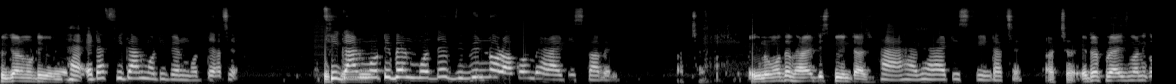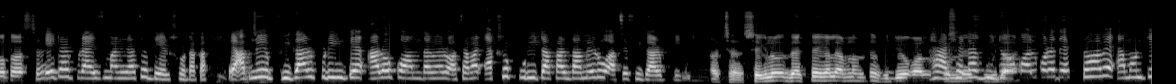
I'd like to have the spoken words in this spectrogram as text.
ফিগার মোটিভের মধ্যে? হ্যাঁ এটা ফিগার মোটিভের মধ্যে আছে। ফিগার মোটিভের মধ্যে বিভিন্ন রকম ভ্যারাইটিস পাবেন। আচ্ছা। এগুলোর মধ্যে ভ্যারাইটিস প্রিন্ট আসবে হ্যাঁ হ্যাঁ ভ্যারাইটিস প্রিন্ট আছে। আচ্ছা এটার প্রাইস মানে কত আসছে? এটার প্রাইস মানে আছে দেড়শো টাকা। আপনি ফিগার প্রিন্টের আরও কম দামেরও আছে। আমার একশো কুড়ি টাকার দামেরও আছে ফিগার প্রিন্ট আচ্ছা সেগুলো দেখতে গেলে আপনাদের তো ভিডিও কল হ্যাঁ সেটা ভিডিও কল করে দেখতে হবে। এমনকি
